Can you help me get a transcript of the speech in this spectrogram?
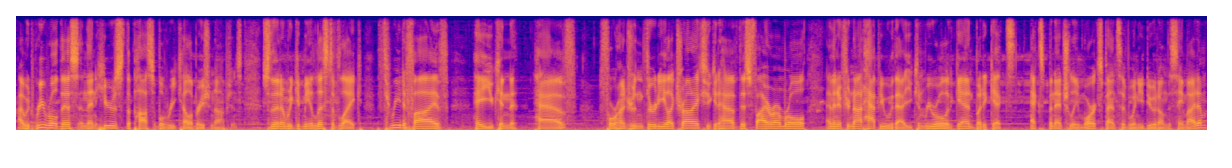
I would re-roll this, and then here's the possible recalibration options. So then it would give me a list of like three to five. Hey, you can have 430 electronics. You could have this firearm roll, and then if you're not happy with that, you can re-roll it again. But it gets exponentially more expensive when you do it on the same item.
